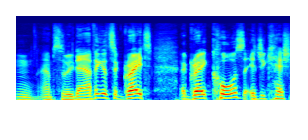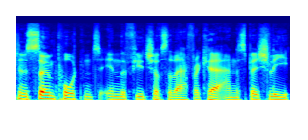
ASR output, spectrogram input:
Mm, absolutely. And I think it's a great a great cause. Education is so important in the future of South Africa and especially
